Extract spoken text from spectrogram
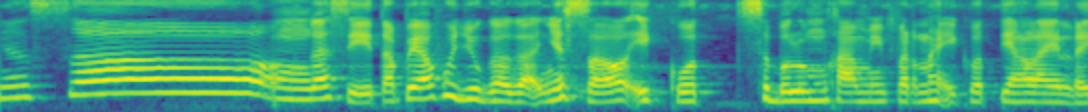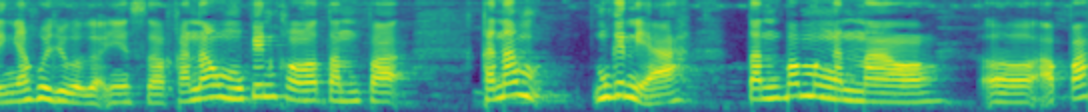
nyesel. Enggak sih tapi aku juga gak nyesel ikut sebelum kami pernah ikut yang lain-lainnya aku juga gak nyesel. Karena mungkin kalau tanpa karena mungkin ya tanpa mengenal eh, apa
